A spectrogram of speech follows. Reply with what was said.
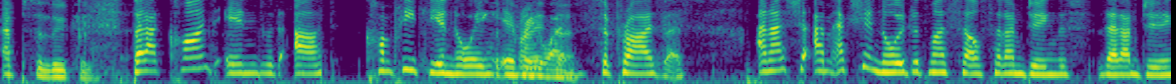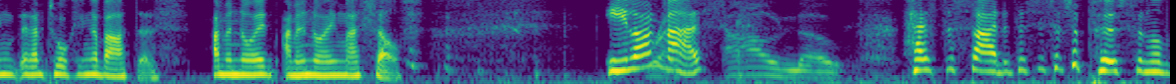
Absolutely. But I can't end without completely annoying Surprise everyone. Us. Surprise us. And I sh- I'm actually annoyed with myself that I'm doing this, that I'm doing, that I'm talking about this. I'm annoyed. I'm annoying myself. Elon Musk oh, no. has decided this is such a personal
